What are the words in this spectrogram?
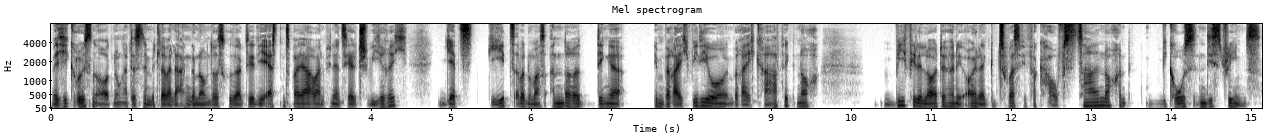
Welche Größenordnung hat es denn mittlerweile angenommen? Du hast gesagt, die ersten zwei Jahre waren finanziell schwierig. Jetzt geht's, aber du machst andere Dinge im Bereich Video, im Bereich Grafik noch. Wie viele Leute hören die Eule? Gibt es sowas wie Verkaufszahlen noch? Wie groß sind die Streams?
